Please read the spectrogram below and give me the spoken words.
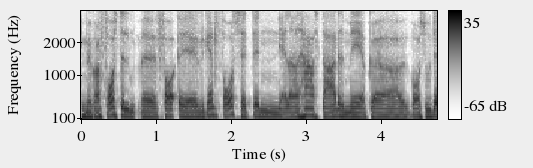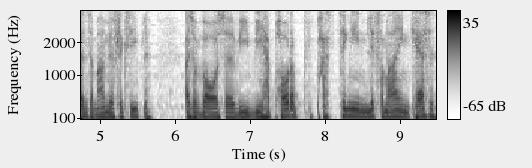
Jamen, jeg, kan godt forestille, øh, for, øh, jeg vil gerne fortsætte den, jeg allerede har startet med at gøre vores uddannelser meget mere fleksible. Altså, vores, øh, vi, vi har prøvet at passe ting i en, lidt for meget i en kasse,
